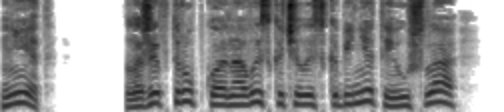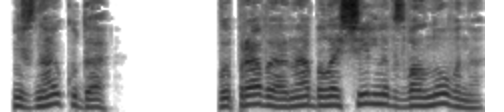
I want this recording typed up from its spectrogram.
Нет. Положив трубку, она выскочила из кабинета и ушла, не знаю куда. Вы правы, она была сильно взволнована.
